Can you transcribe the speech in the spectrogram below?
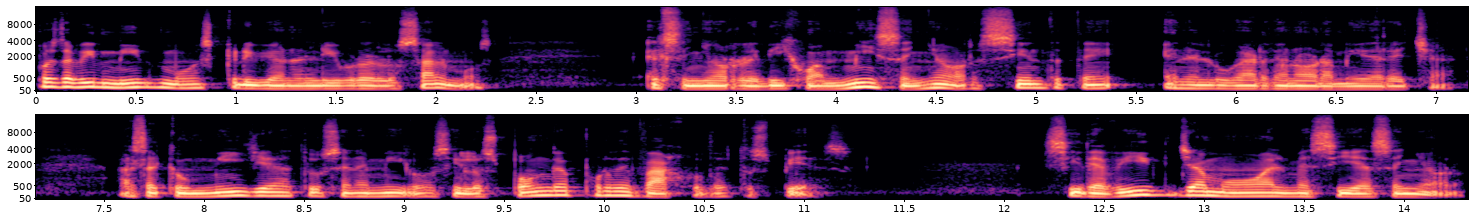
Pues David mismo escribió en el libro de los Salmos, el Señor le dijo a mi Señor, siéntate en el lugar de honor a mi derecha, hasta que humille a tus enemigos y los ponga por debajo de tus pies. Si David llamó al Mesías Señor,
